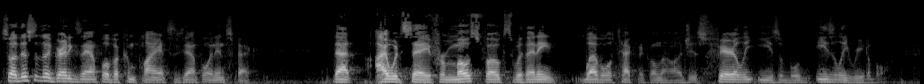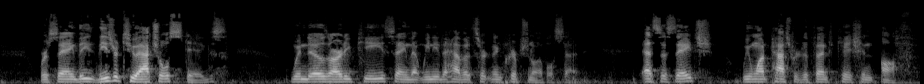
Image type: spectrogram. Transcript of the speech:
So this is a great example of a compliance example in InSpec that I would say for most folks with any level of technical knowledge is fairly easable, easily readable. We're saying these, these are two actual STIGs. Windows RDP saying that we need to have a certain encryption level set. SSH, we want password authentication off.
